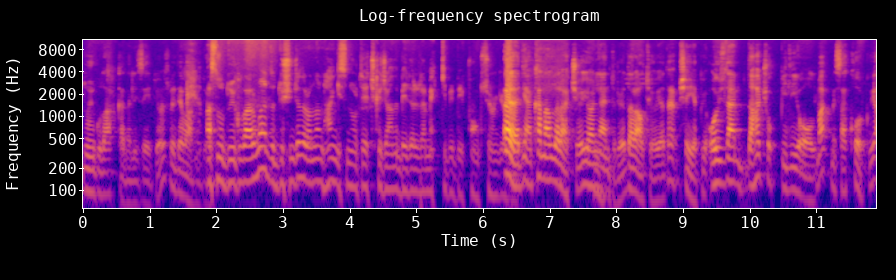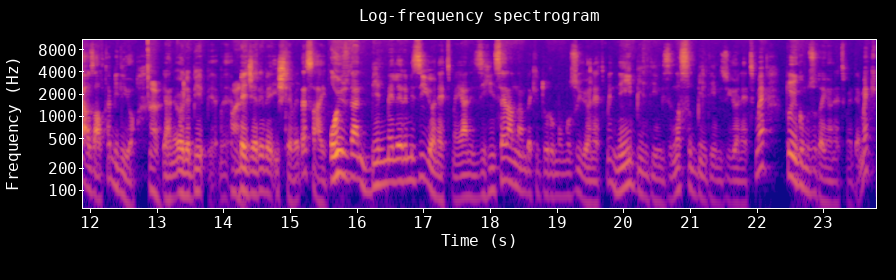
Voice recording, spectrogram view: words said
duygular kanalize ediyoruz ve devam ediyoruz. Aslında duygular var da düşünceler onların hangisinin ortaya çıkacağını belirlemek gibi bir fonksiyon görüyor. Evet yani kanalları açıyor, yönlendiriyor, daraltıyor ya da şey yapıyor. O yüzden daha çok biliyor olmak mesela korkuyu azaltabiliyor. Evet. Yani öyle bir Aynen. beceri ve işleve de sahip. O yüzden bilmelerimizi yönetme yani zihinsel anlamdaki durumumuzu yönetme, neyi bildiğimizi, nasıl bildiğimizi yönetme, duygumuzu da yönetme demek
